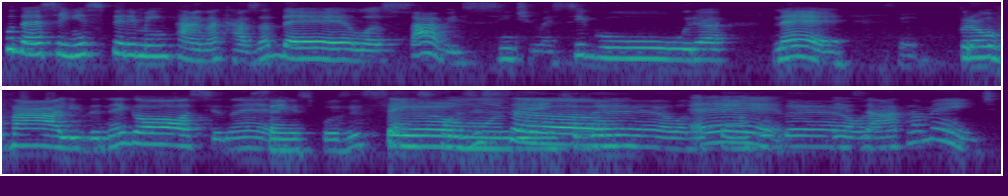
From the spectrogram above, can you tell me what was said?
pudessem experimentar na casa delas, sabe? Se sentir mais segura, né? Sim. Provar ali do negócio, né? Sem exposição, Sem no exposição. ambiente dela, no É, tempo dela. Exatamente.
